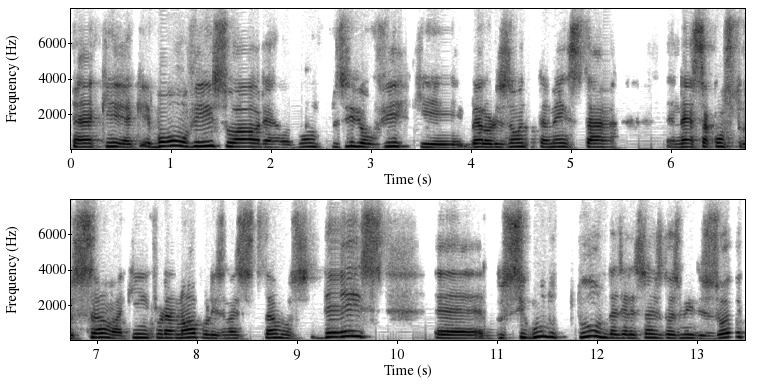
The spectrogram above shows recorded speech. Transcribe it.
É que, é que bom ouvir isso, Áurea. É bom, inclusive, ouvir que Belo Horizonte também está nessa construção. Aqui em Florianópolis, nós estamos desde é, do segundo turno das eleições de 2018,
